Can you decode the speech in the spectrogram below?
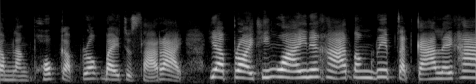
กำลังพบกับโรคใบจุดสาหร่าย อย่าปล่อยทิ้งไว้นะคะ ต้องรีบจัดการเลยค่ะ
